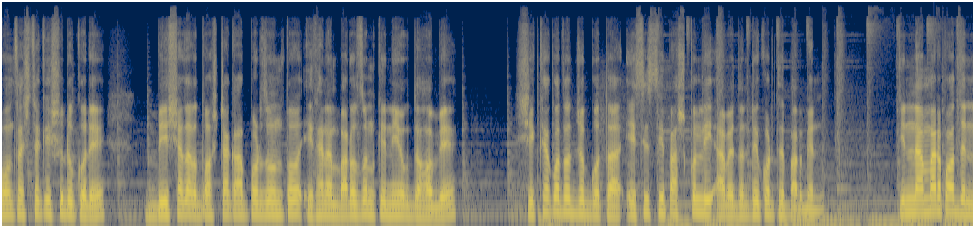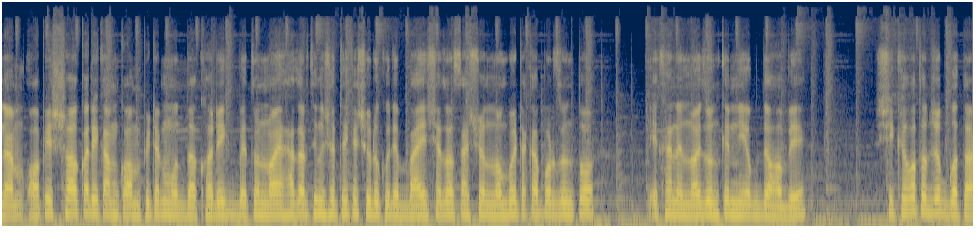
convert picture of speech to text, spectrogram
পঞ্চাশ থেকে শুরু করে বিশ হাজার দশ টাকা পর্যন্ত এখানে বারো জনকে নিয়োগ দেওয়া হবে। শিক্ষাগত যোগ্যতা এসএসসি পাশ করলেই আবেদনটি করতে পারবেন। তিন নম্বর পদের নাম অফিস সহকারী কাম কম্পিউটার মুদ্রা খরিক। বেতন নয় হাজার তিনশো থেকে শুরু করে বাইশ হাজার চারশো নব্বই টাকা পর্যন্ত এখানে নয় জনকে নিয়োগ দেওয়া হবে। শিক্ষাগত যোগ্যতা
